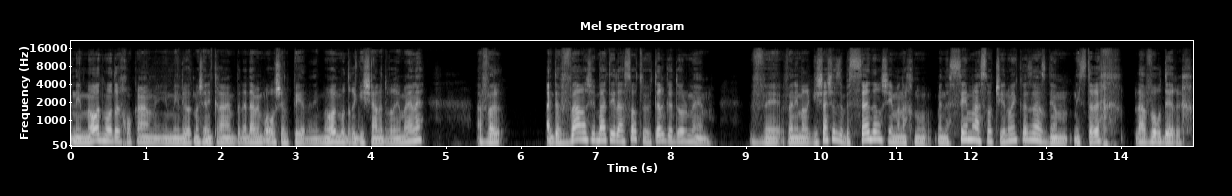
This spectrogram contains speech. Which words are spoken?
אני מאוד מאוד רחוקה מלהיות מה שנקרא בן אדם עם אור של פיל, אני מאוד מאוד רגישה לדברים האלה, אבל הדבר שבאתי לעשות הוא יותר גדול מהם. ו- ואני מרגישה שזה בסדר שאם אנחנו מנסים לעשות שינוי כזה, אז גם נצטרך לעבור דרך.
